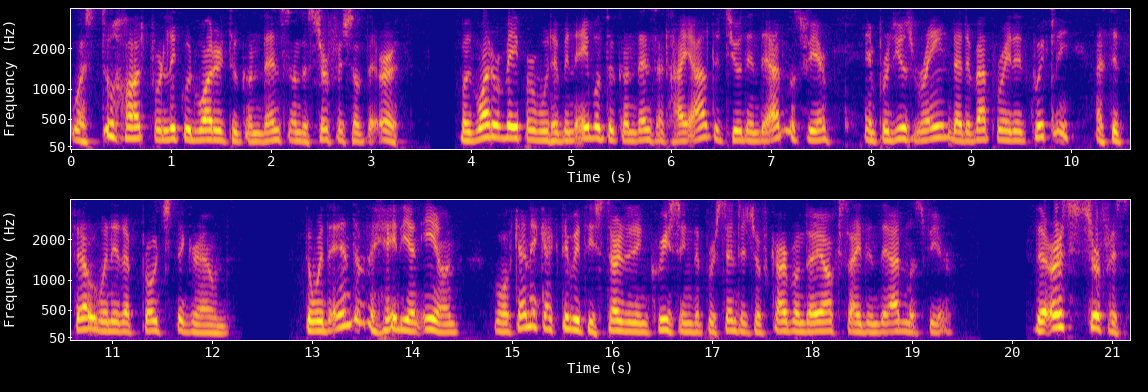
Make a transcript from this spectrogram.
was too hot for liquid water to condense on the surface of the Earth, but water vapor would have been able to condense at high altitude in the atmosphere and produce rain that evaporated quickly as it fell when it approached the ground. Toward the end of the Hadean Eon, volcanic activity started increasing the percentage of carbon dioxide in the atmosphere. The Earth's surface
